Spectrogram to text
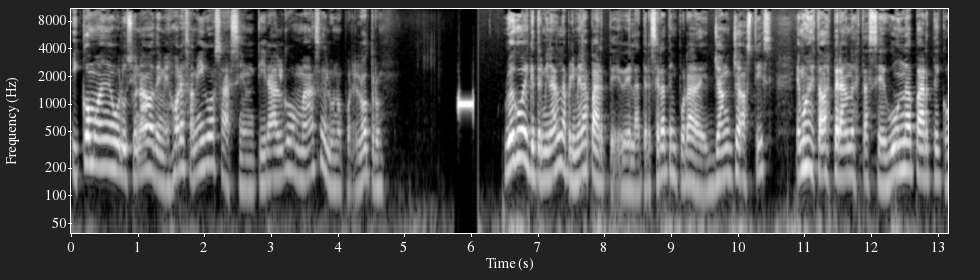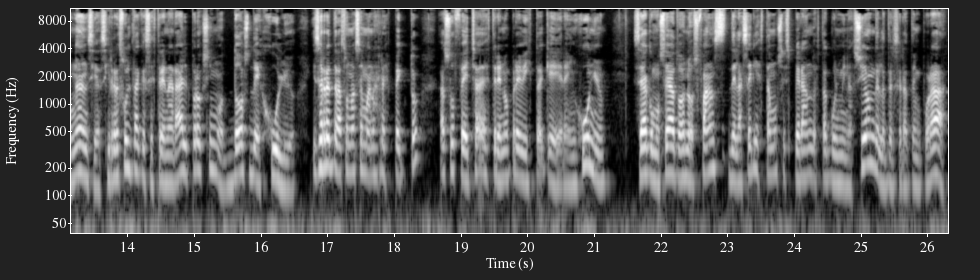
y cómo han evolucionado de mejores amigos a sentir algo más el uno por el otro. Luego de que terminara la primera parte de la tercera temporada de Young Justice, hemos estado esperando esta segunda parte con ansias y resulta que se estrenará el próximo 2 de julio y se retrasa unas semanas respecto a su fecha de estreno prevista que era en junio. Sea como sea, todos los fans de la serie estamos esperando esta culminación de la tercera temporada,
